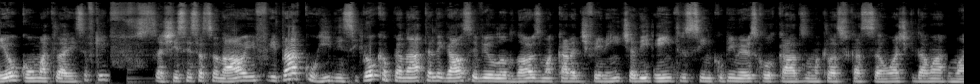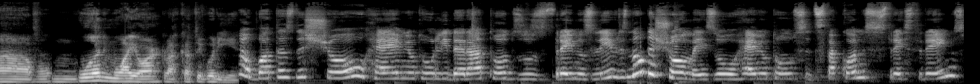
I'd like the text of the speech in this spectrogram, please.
eu, como McLarenista, fiquei achei sensacional. E, e pra corrida em si, pro campeonato, é legal você ver o Lando Norris, uma cara diferente ali entre os cinco primeiros colocados numa classificação. Acho que dá uma, uma um, um, ânimo maior pra categoria. o Bottas deixou o Hamilton liderar todos os treinos livres. Não deixou, mas o Hamilton se destacou nesses três treinos.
